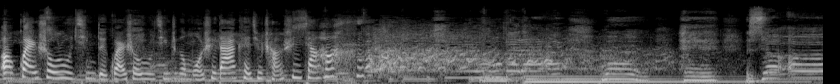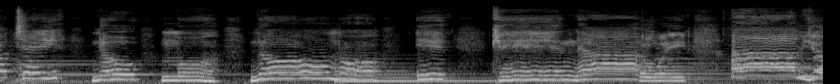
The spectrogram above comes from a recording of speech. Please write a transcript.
哦，怪兽入侵，对，怪兽入侵这个模式，大家可以去尝试一下哈。No more, no more. It cannot wait. I'm yours.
